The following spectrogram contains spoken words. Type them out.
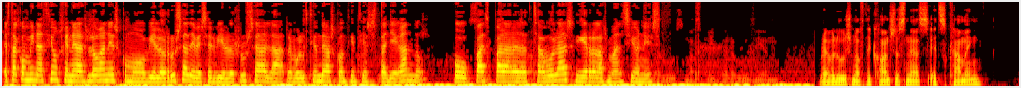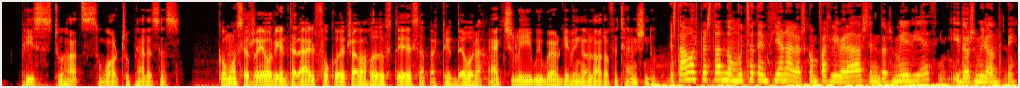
Esta combinación genera eslóganes como Bielorrusia debe ser bielorrusa, la revolución de las conciencias está llegando, o paz para las chabolas, guerra a las mansiones. Revolution of the consciousness, it's coming. Peace to huts, war to palaces. ¿Cómo se reorientará el foco de trabajo de ustedes a partir de ahora? Actually, we were giving a lot of attention to the Estábamos prestando mucha atención a los compas liberados en 2010 y 2011,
